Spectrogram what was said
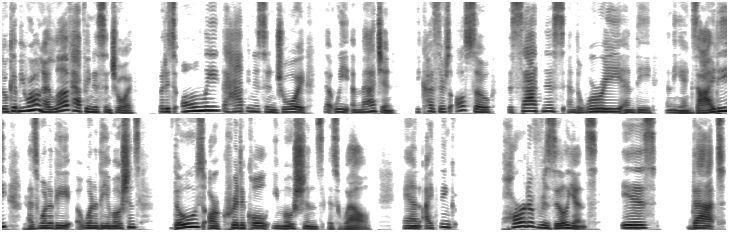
Don't get me wrong, I love happiness and joy, but it's only the happiness and joy that we imagine because there's also the sadness and the worry and the and the anxiety Yeah. as one of the one of the emotions those are critical emotions as well and i think part of resilience is that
